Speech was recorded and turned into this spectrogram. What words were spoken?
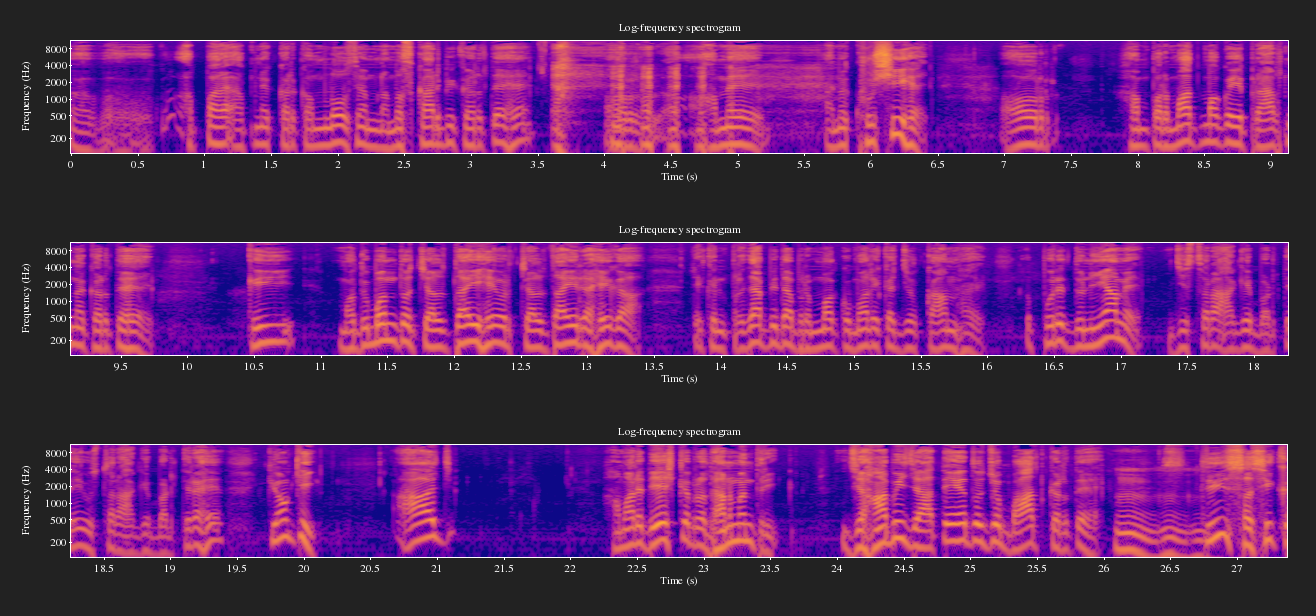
अप, अपने कर कमलों से हम नमस्कार भी करते हैं और हमें हमें खुशी है। और हम परमात्मा को ये प्रार्थना करते हैं कि मधुबन तो चलता ही है और चलता ही रहेगा लेकिन प्रजापिता ब्रह्मा कुमारी का जो काम है वो पूरे दुनिया में जिस तरह आगे बढ़ते हैं उस तरह आगे बढ़ते रहे। क्योंकि आज हमारे देश के प्रधानमंत्री जहाँ भी जाते हैं तो जो बात करते हैं हम्म, हम्म, हम्म, स्त्री सशिक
